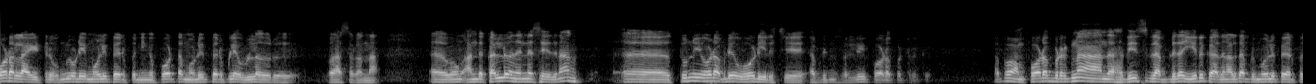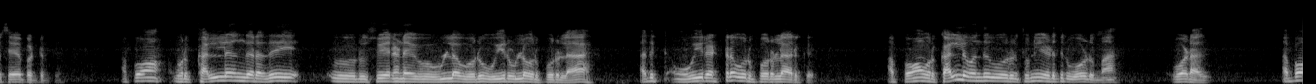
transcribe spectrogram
ஓடல் ஆயிற்று உங்களுடைய மொழிபெயர்ப்பு நீங்கள் போட்ட மொழிபெயர்ப்புலேயே உள்ள ஒரு வாசகம் தான் அந்த கல் வந்து என்ன செய்யுதுன்னா துணியோடு அப்படியே ஓடிருச்சு அப்படின்னு சொல்லி போடப்பட்டிருக்கு. அப்போ போடப்பட்டிருக்குன்னா அந்த ஹதீஸில் அப்படி தான் இருக்குது அதனால தான் அப்படி மொழிபெயர்ப்பு செய்யப்பட்டிருக்கு. அப்போ ஒரு கல்லுங்கிறது ஒரு சுயநினைவு உள்ள ஒரு உயிர் உள்ள ஒரு பொருளா? அது உயிரற்ற ஒரு பொருளாக இருக்குது அப்போ ஒரு கல் வந்து ஒரு துணியை எடுத்துகிட்டு ஓடுமா? ஓடாது. அப்போ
